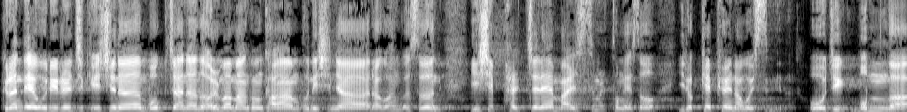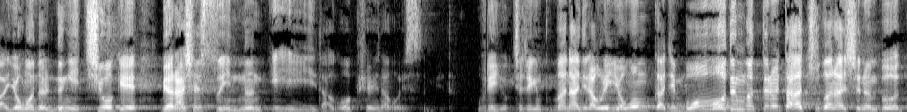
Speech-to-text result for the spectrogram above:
그런데 우리를 지키시는 목자는 얼마만큼 강한 분이시냐라고 한 것은 28절의 말씀을 통해서 이렇게 표현하고 있습니다. 오직 몸과 영혼을 능히 지옥에 멸하실 수 있는 이라고 표현하고 있습니다. 우리의 육체적인 뿐만 아니라 우리 영혼까지 모든 것들을 다 주관하시는 분,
